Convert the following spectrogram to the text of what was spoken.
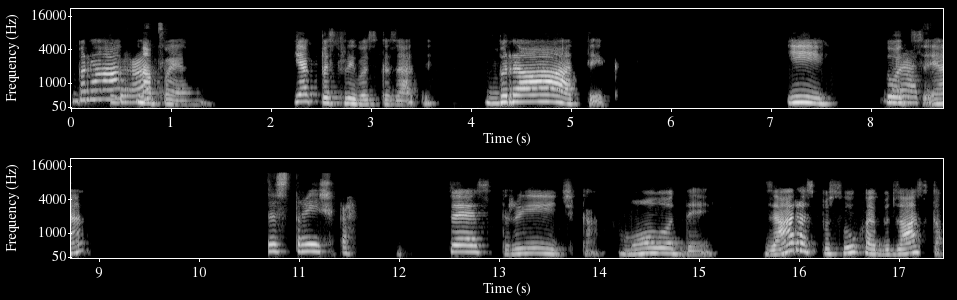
Брат, Брат. напевно. Як пестливо сказати? Братик. І хто Братик. це? Сестричка. Сестричка, молодець. Зараз послухай, будь ласка,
